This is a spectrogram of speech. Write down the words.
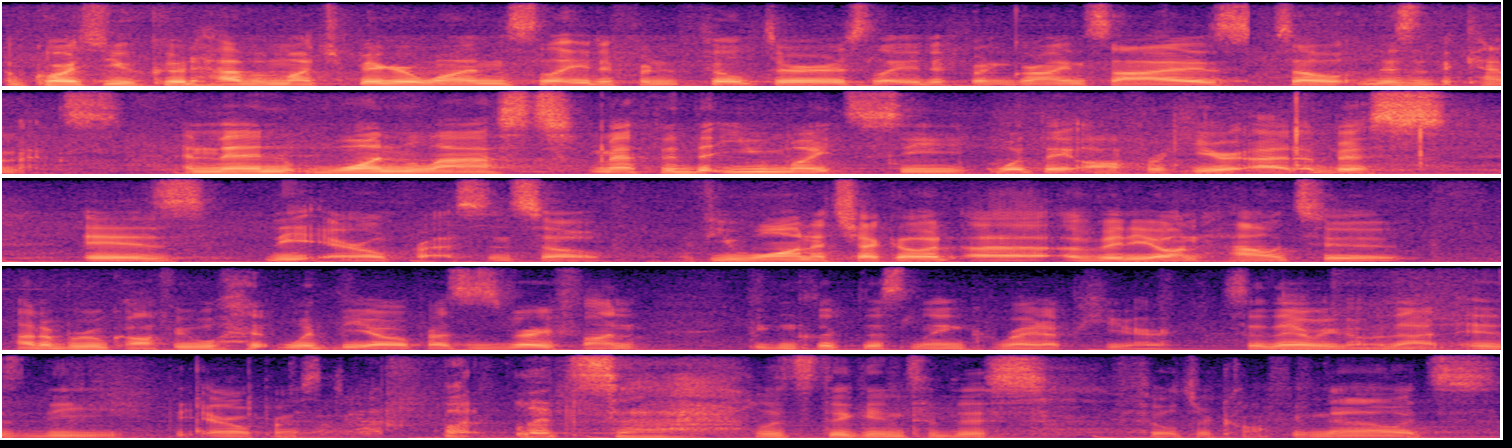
Of course, you could have a much bigger one, slightly different filter, slightly different grind size. So this is the Chemex. And then one last method that you might see what they offer here at Abyss is the AeroPress. And so if you want to check out a, a video on how to how to brew coffee with, with the AeroPress, it's very fun you can click this link right up here. So there we go. That is the, the AeroPress. But let's, uh, let's dig into this filter coffee now. It's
